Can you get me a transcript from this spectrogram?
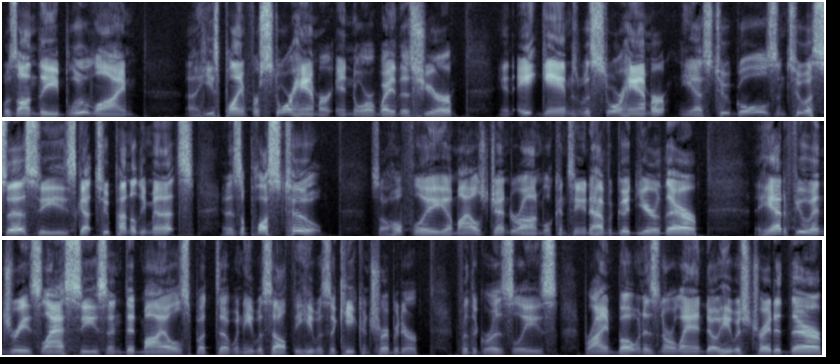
was on the blue line. Uh, he's playing for Storhamar in Norway this year. In eight games with Storhamar, he has two goals and two assists. He's got two penalty minutes and is a plus two. So hopefully, uh, Miles Gendron will continue to have a good year there. He had a few injuries last season, did Miles, but uh, when he was healthy, he was a key contributor for the Grizzlies. Brian Bowen is in Orlando. He was traded there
